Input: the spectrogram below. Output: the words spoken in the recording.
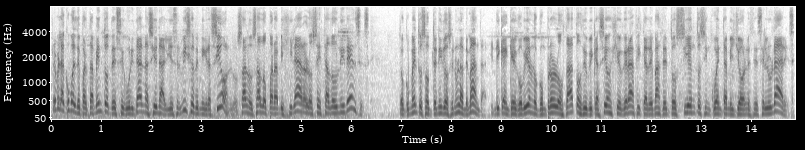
revela cómo el Departamento de Seguridad Nacional y el Servicio de Migración los han usado para vigilar a los estadounidenses. Documentos obtenidos en una demanda indican que el gobierno compró los datos de ubicación geográfica de más de 250 millones de celulares,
